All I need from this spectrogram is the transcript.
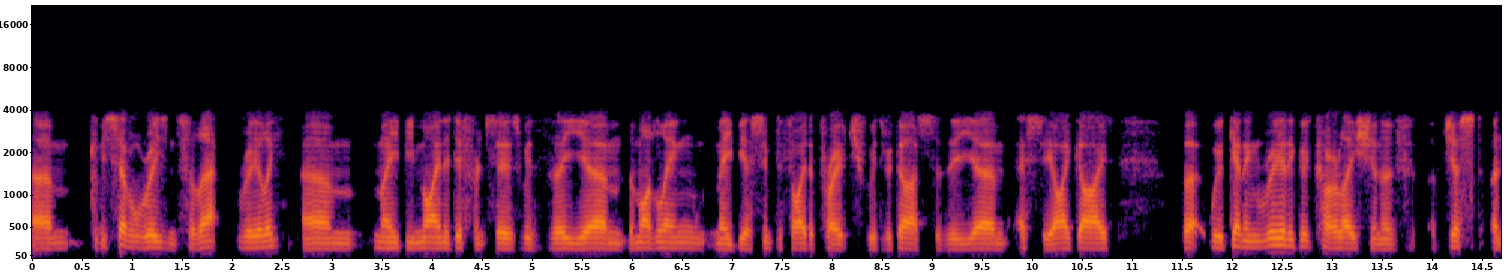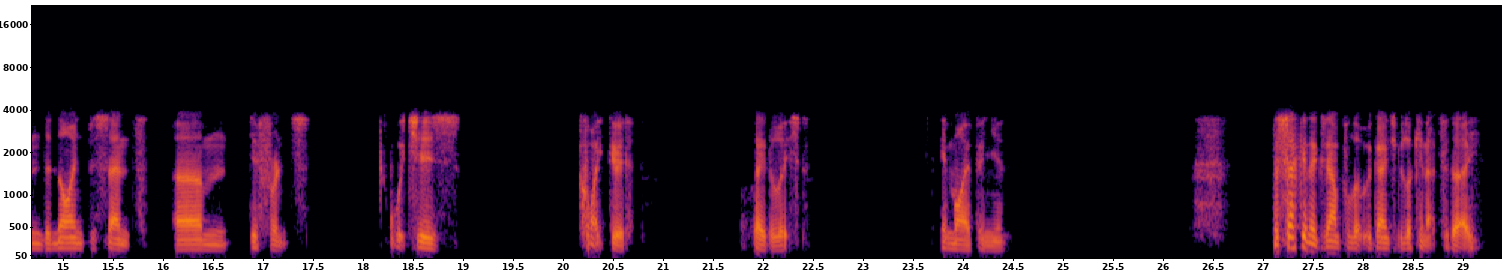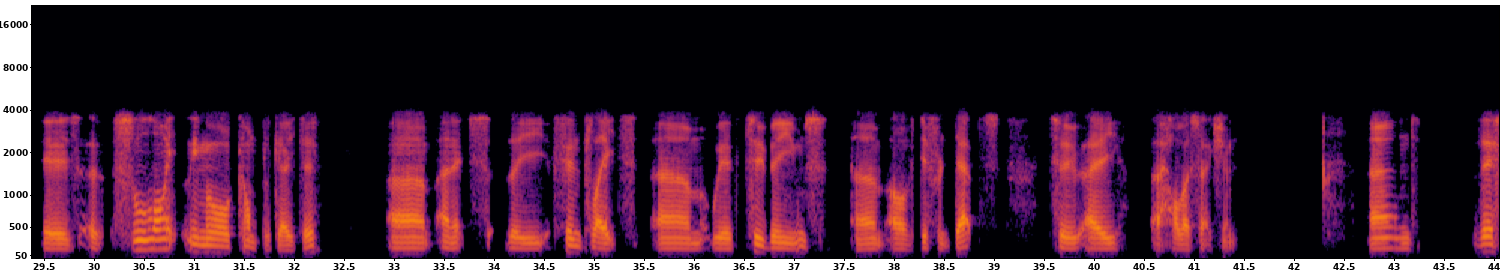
Um, could be several reasons for that, really. Um, maybe minor differences with the um, the modelling, maybe a simplified approach with regards to the um, SCI guide, but we're getting really good correlation of, of just under 9% um, difference, which is quite good, to say the least, in my opinion. The second example that we're going to be looking at today is slightly more complicated, um, and it's the fin plate um, with two beams um, of different depths to a, a hollow section. And this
